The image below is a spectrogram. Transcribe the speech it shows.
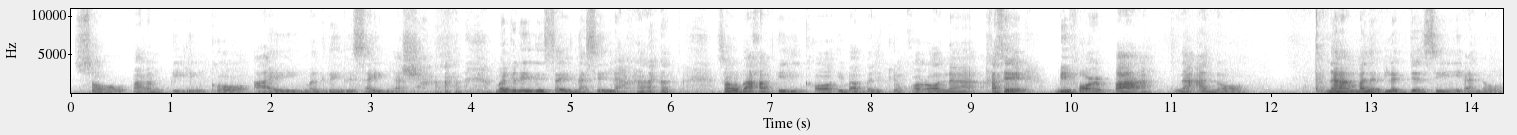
So, parang feeling ko ay magre-resign na siya. magre-resign na sila. so, baka feeling ko ibabalik yung corona. Kasi before pa na ano, na malaglag dyan si ano,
